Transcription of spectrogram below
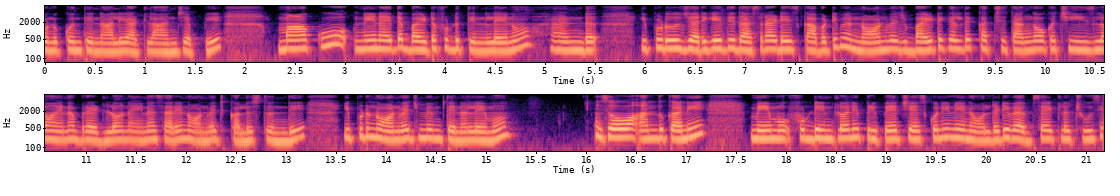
కొనుక్కొని తినాలి అట్లా అని చెప్పి. మాకు నేనైతే బయట ఫుడ్ తినలేను. అండ్ ఇప్పుడు జరిగేది దసరా డేస్ కాబట్టి మేము నాన్ వెజ్ బయటకు వెళ్తే ఖచ్చితంగా ఒక చీజ్లో అయినా బ్రెడ్లోనైనా సరే నాన్ వెజ్ కలుస్తుంది. ఇప్పుడు నాన్ వెజ్ మేము తినలేము. సో అందుకని మేము ఫుడ్ ఇంట్లోనే ప్రిపేర్ చేసుకొని నేను ఆల్రెడీ వెబ్సైట్లో చూసి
